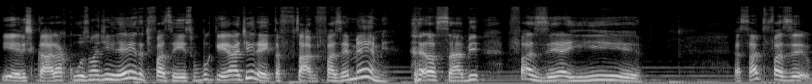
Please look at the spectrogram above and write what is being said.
E eles, cara, acusam a direita de fazer isso, porque a direita sabe fazer meme. Ela sabe fazer aí. Ela sabe fazer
